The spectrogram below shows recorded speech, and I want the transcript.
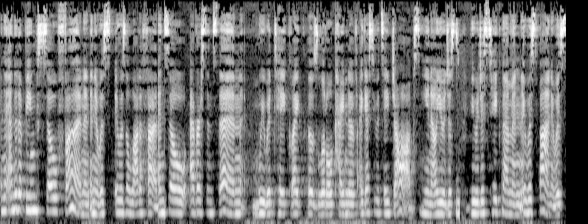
and it ended up being so fun. And, and it was it was a lot of fun. And so ever since then we would take like those little kind of I guess you would say jobs you know you would just you would just take them. And it was fun. It was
